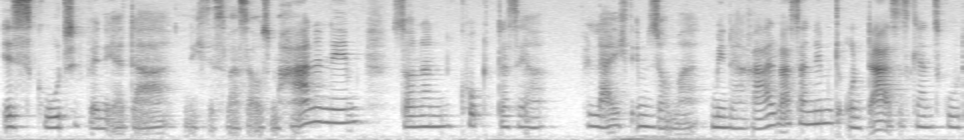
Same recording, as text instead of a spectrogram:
ist gut, wenn ihr da nicht das Wasser aus dem Hahn nehmt, sondern guckt, dass ihr vielleicht im Sommer Mineralwasser nimmt. Und da ist es ganz gut,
